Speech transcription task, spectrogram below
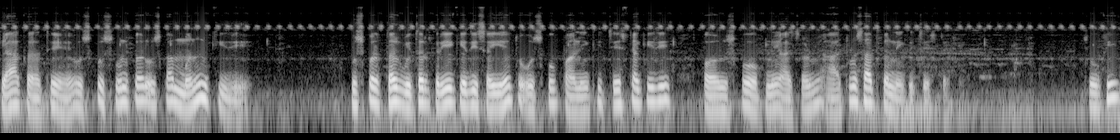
क्या कहते हैं? उसको सुनकर उसका मनन कीजिए। उस पर तर्क वितर्क करिए कि यदि सही है तो उसको पाने की चेष्टा कीजिए और उसको अपने आचरण में आत्मसात करने की चेष्टा कीजिए। क्योंकि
